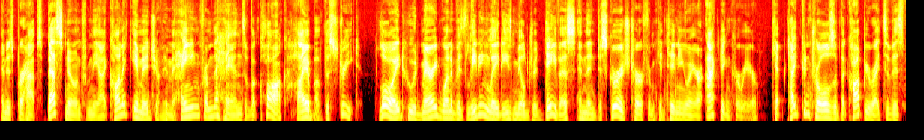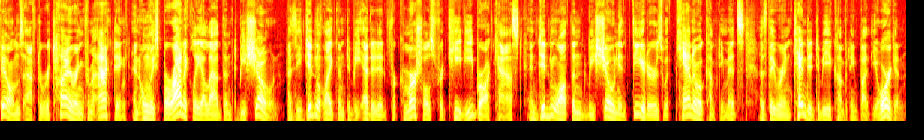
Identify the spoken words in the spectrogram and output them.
and is perhaps best known from the iconic image of him hanging from the hands of a clock high above the street. Lloyd, who had married one of his leading ladies Mildred Davis and then discouraged her from continuing her acting career, kept tight controls of the copyrights of his films after retiring from acting and only sporadically allowed them to be shown, as he didn't like them to be edited for commercials for TV broadcast and didn't want them to be shown in theatres with piano accompaniments as they were intended to be accompanied by the organ.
